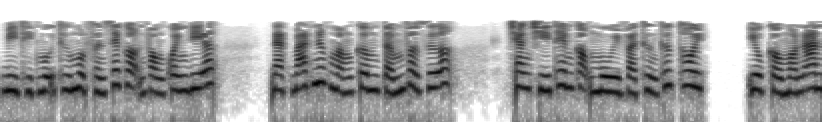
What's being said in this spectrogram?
bì thịt mỗi thứ một phần xếp gọn vòng quanh đĩa. Đặt bát nước mắm cơm tấm vào giữa. Trang trí thêm cọng mùi và thưởng thức thôi. Yêu cầu món ăn,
